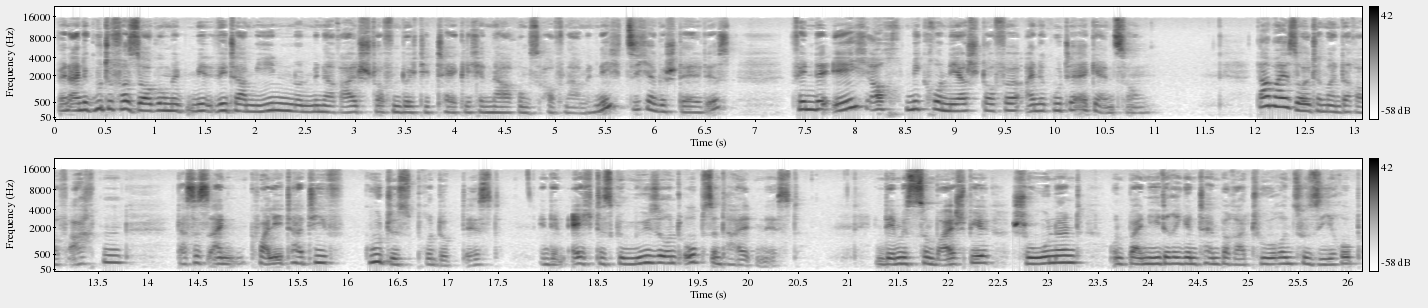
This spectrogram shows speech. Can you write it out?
Wenn eine gute Versorgung mit Vitaminen und Mineralstoffen durch die tägliche Nahrungsaufnahme nicht sichergestellt ist, finde ich auch Mikronährstoffe eine gute Ergänzung. Dabei sollte man darauf achten, dass es ein qualitativ gutes Produkt ist, in dem echtes Gemüse und Obst enthalten ist, in dem es zum Beispiel schonend und bei niedrigen Temperaturen zu Sirup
